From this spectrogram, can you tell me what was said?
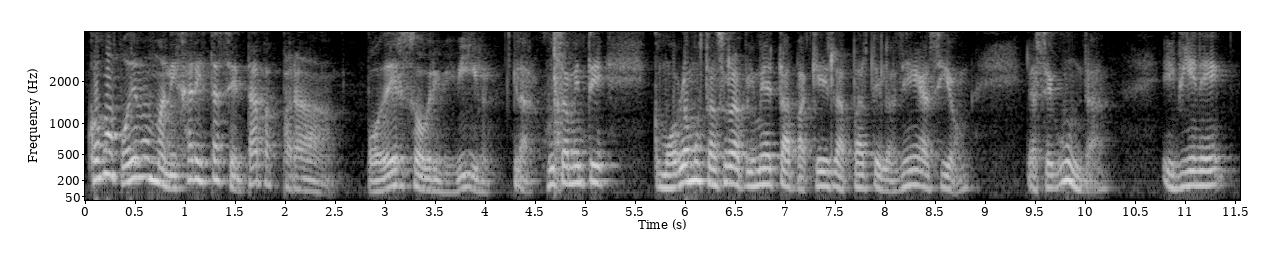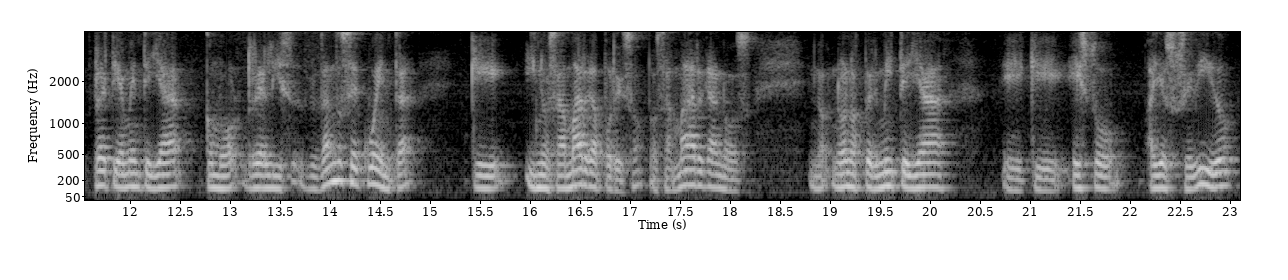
¿cómo podemos manejar estas etapas para poder sobrevivir? Claro, justamente como hablamos tan solo de la primera etapa, que es la parte de la negación, la segunda y viene prácticamente ya como dándose cuenta que, y nos amarga por eso, nos amarga, nos, no, nos permite ya eh, que esto haya sucedido,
